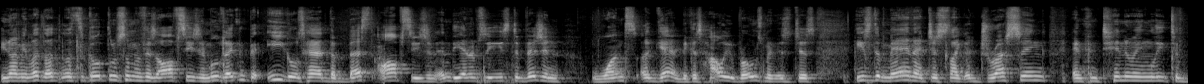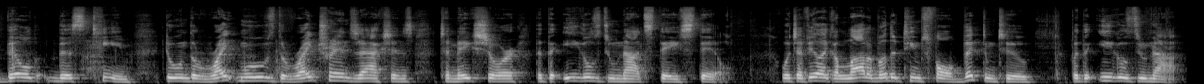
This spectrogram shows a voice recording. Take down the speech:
You know, I mean, let, let, let's go through some of his offseason moves. I think the Eagles had the best offseason in the NFC East division once again because Howie Roseman is just he's the man at just like addressing and continually to build this team, doing the right moves, the right transactions to make sure that the Eagles do not stay still, which I feel like a lot of other teams fall victim to, but the Eagles do not.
